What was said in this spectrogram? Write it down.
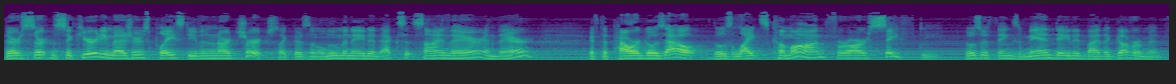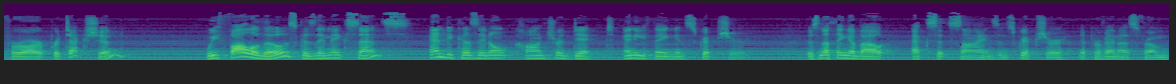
There are certain security measures placed even in our church, like there's an illuminated exit sign there and there. If the power goes out, those lights come on for our safety. Those are things mandated by the government for our protection. We follow those because they make sense and because they don't contradict anything in Scripture. There's nothing about exit signs in Scripture that prevent us from,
